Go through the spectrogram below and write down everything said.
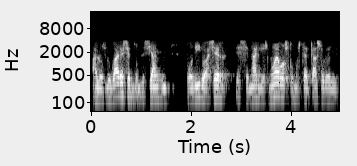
a los lugares en donde se han podido hacer escenarios nuevos, como está el caso del,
